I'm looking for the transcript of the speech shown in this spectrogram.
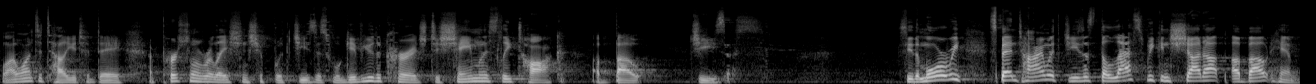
Well, I want to tell you today a personal relationship with Jesus will give you the courage to shamelessly talk about Jesus. See, the more we spend time with Jesus, the less we can shut up about him.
